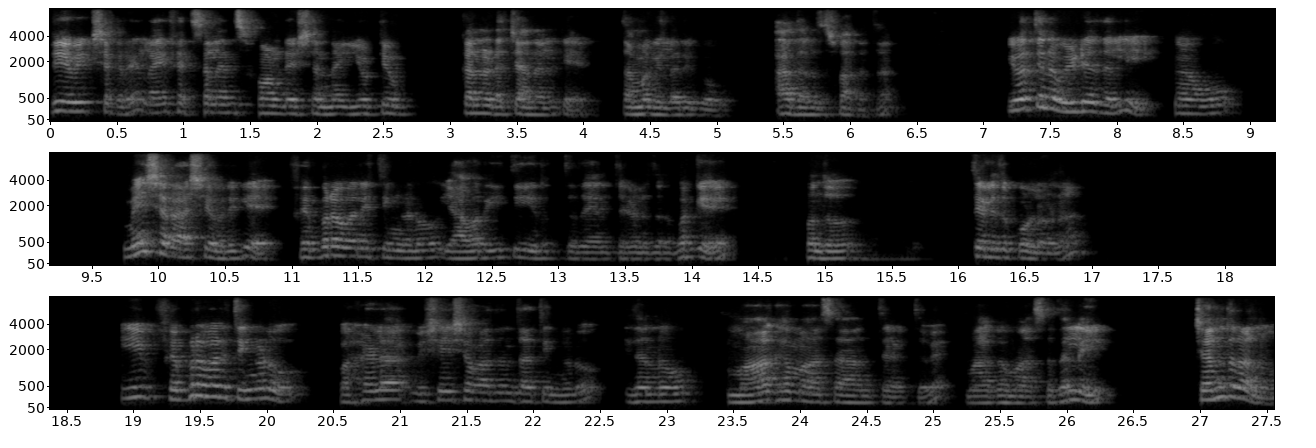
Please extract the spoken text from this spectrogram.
ಪ್ರಿಯ ವೀಕ್ಷಕರೇ ಲೈಫ್ ಎಕ್ಸಲೆನ್ಸ್ ಫೌಂಡೇಶನ್ನ ಯೂಟ್ಯೂಬ್ ಕನ್ನಡ ಚಾನೆಲ್ಗೆ ತಮಗೆಲ್ಲರಿಗೂ ಆಧಾರದ ಸ್ವಾಗತ. ಇವತ್ತಿನ ವಿಡಿಯೋದಲ್ಲಿ ನಾವು ಮೇಷರಾಶಿಯವರಿಗೆ ಫೆಬ್ರವರಿ ತಿಂಗಳು ಯಾವ ರೀತಿ ಇರುತ್ತದೆ ಅಂತ ಹೇಳುವುದರ ಬಗ್ಗೆ ಒಂದು ತಿಳಿದುಕೊಳ್ಳೋಣ. ಈ ಫೆಬ್ರವರಿ ತಿಂಗಳು ಬಹಳ ವಿಶೇಷವಾದಂತಹ ತಿಂಗಳು. ಇದನ್ನು ಮಾಘ ಮಾಸ ಅಂತ ಹೇಳ್ತೇವೆ. ಮಾಘ ಮಾಸದಲ್ಲಿ ಚಂದ್ರನು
